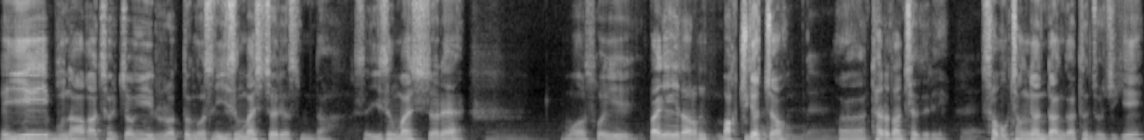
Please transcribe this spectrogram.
이 문화가 절정에 이르렀던 것은 이승만 시절이었습니다. 그래서 이승만 시절에 뭐 소위 빨갱이다 그러면 막 죽였죠. 네. 어, 테러 단체들이 네. 서북 청년단 같은 조직이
